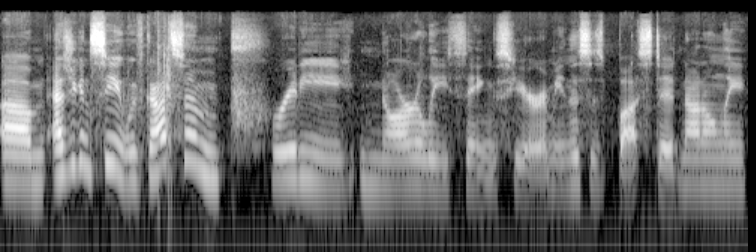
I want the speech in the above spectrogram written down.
um, as you can see, we've got some pretty gnarly things here. I mean, this is busted. Not only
